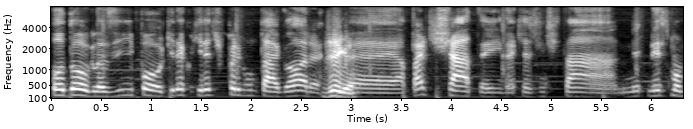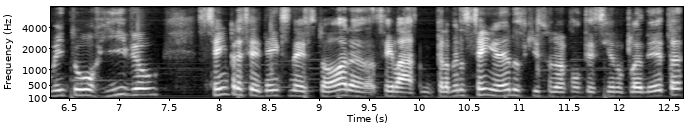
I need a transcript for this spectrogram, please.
Ô Douglas, e pô, eu queria, queria te perguntar agora. Diga. É, a parte chata né? Que a gente tá nesse momento horrível sem precedentes na história, sei lá, pelo menos 100 anos que isso não acontecia no planeta,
